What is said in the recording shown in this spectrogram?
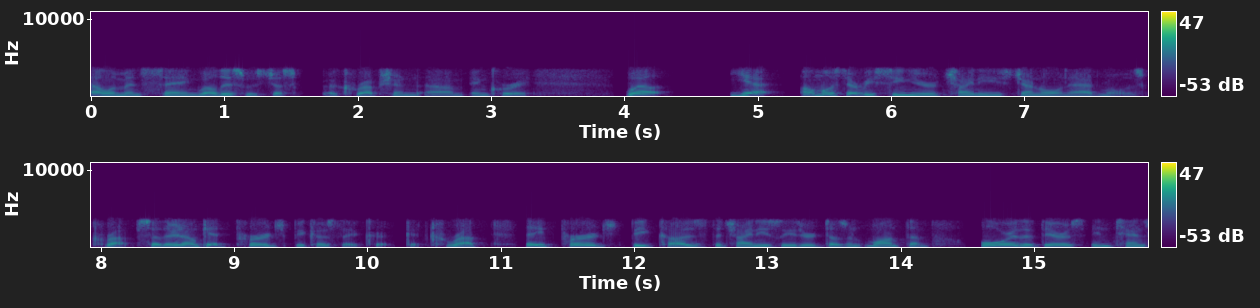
elements saying, "Well, this was just a corruption um, inquiry." Well, yeah, almost every senior Chinese general and admiral is corrupt. So they don't get purged because they get corrupt. They purged because the Chinese leader doesn't want them, or that there's intense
